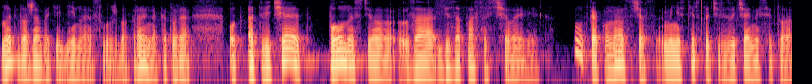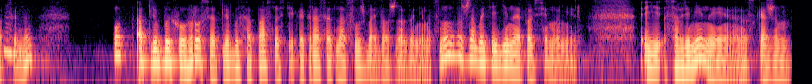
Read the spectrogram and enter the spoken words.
Но это должна быть единая служба, правильно, которая вот отвечает полностью за безопасность человека. Ну, вот как у нас сейчас Министерство чрезвычайных ситуаций, mm-hmm. да? Вот от любых угроз и от любых опасностей как раз одна служба и должна заниматься. Но она должна быть единая по всему миру. И современные, скажем,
